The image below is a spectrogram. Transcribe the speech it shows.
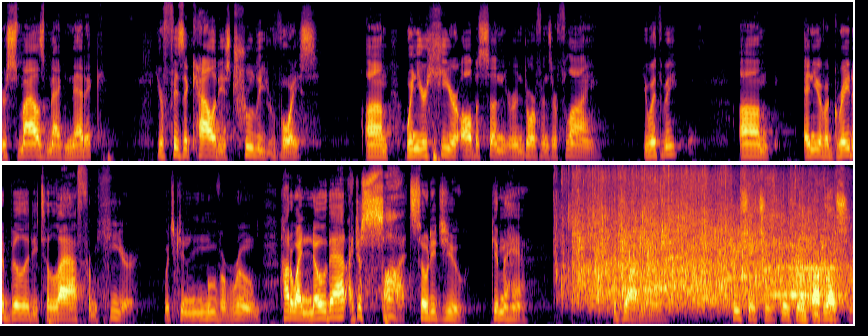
your smile's magnetic. Your physicality is truly your voice. Um, when you're here, all of a sudden your endorphins are flying. You with me? Um, and you have a great ability to laugh from here, which can move a room. How do I know that? I just saw it. So did you. Give him a hand. Good job, man. Appreciate you. Appreciate you. God bless you.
